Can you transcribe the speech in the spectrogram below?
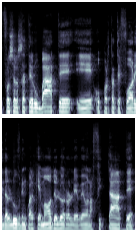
fossero state rubate e, o portate fuori dal Louvre in qualche modo e loro le avevano affittate,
